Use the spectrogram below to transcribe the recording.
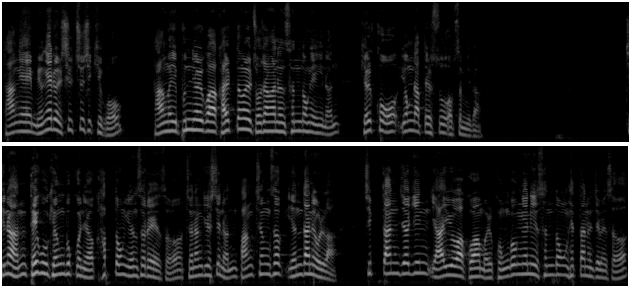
당의 명예를 실추시키고 당의 분열과 갈등을 조장하는 선동행위는 결코 용납될 수 없습니다. 지난 대구 경북권역 합동연설회에서 전한길 씨는 방청석 연단에 올라 집단적인 야유와 고함을 공공연히 선동했다는 점에서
